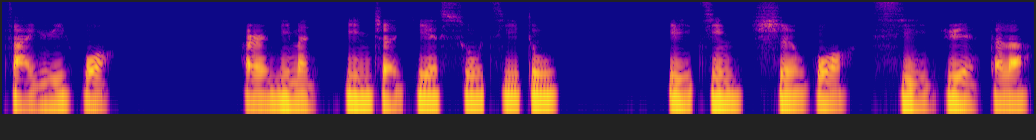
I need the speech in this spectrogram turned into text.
在于我，而你们因着耶稣基督，已经是我喜悦的了。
